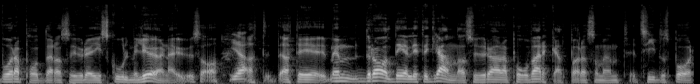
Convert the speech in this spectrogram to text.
våra poddar, alltså hur det är i skolmiljöerna i USA. Ja. Att, att det, men dra det lite grann, alltså hur det har påverkat, bara som en, ett sidospår.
